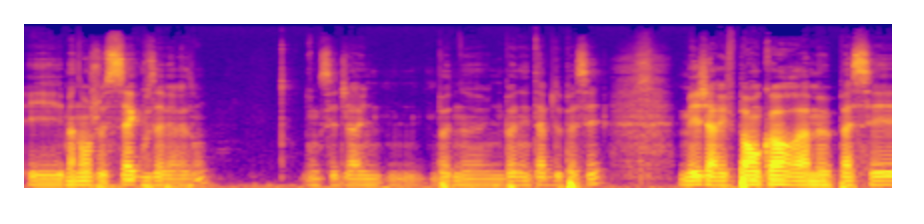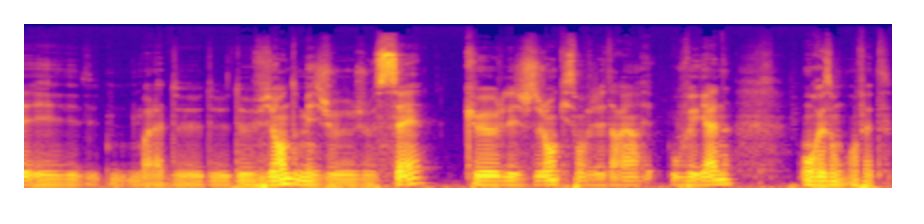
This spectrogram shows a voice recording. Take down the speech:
et maintenant je sais que vous avez raison. Donc c'est déjà une bonne, une bonne étape de passer. Mais j'arrive pas encore à me passer et, voilà, de, de- de viande. Mais je, je sais que les gens qui sont végétariens ou véganes ont raison en fait.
